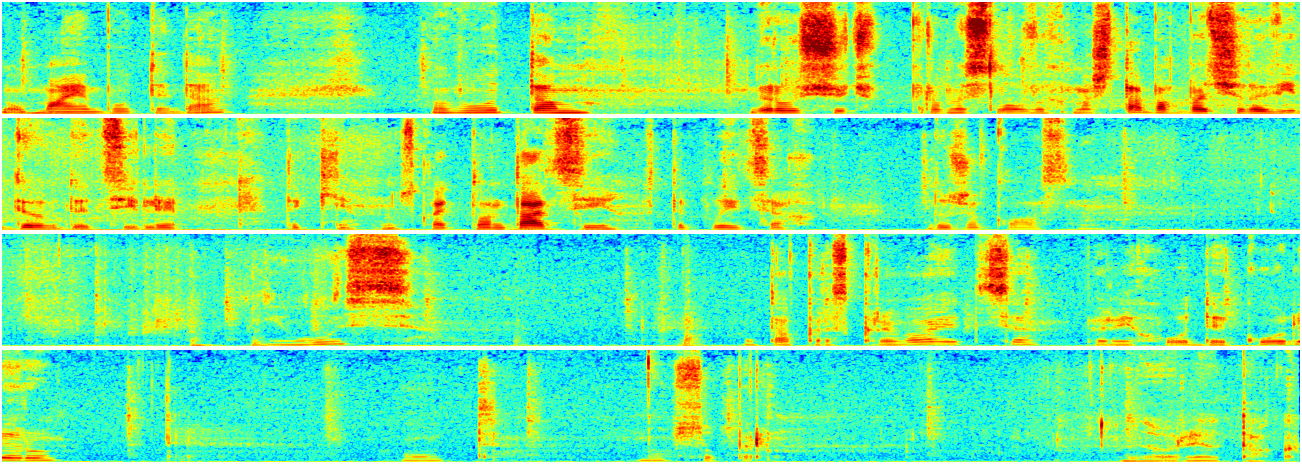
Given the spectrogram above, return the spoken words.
Ну, має бути, да? От там вирощують в промислових масштабах. Бачила відео, де цілі такі, ну сказати, плантації в теплицях. Дуже класно. І ось отак розкривається переходи кольору. От, ну, супер. Зори отак.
